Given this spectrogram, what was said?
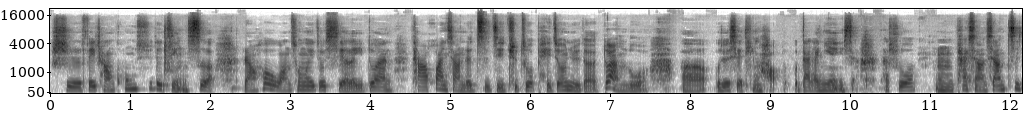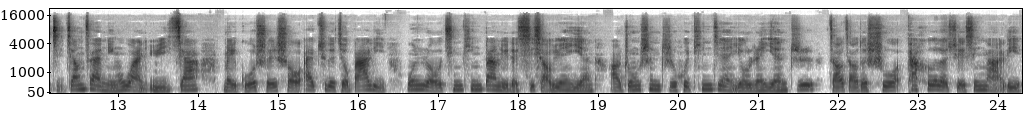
是非常空虚的景色。然后王聪威就写了一段他幻想着自己去做陪酒女的段落，呃，我觉得写挺好的，我大概念一下。他说，嗯，他想象自己将在明晚于一家美国水手爱去的酒吧里，温柔倾听伴侣的细小怨言。耳中甚至会听见有人言之凿凿地说：“他喝了血腥玛丽，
